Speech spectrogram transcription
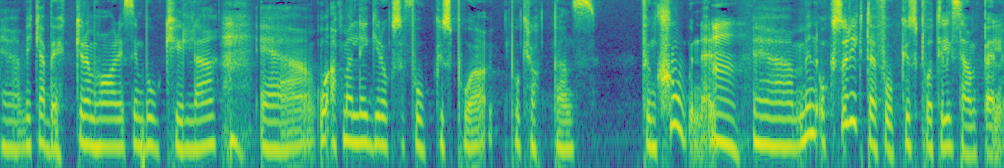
Eh, vilka böcker de har i sin bokhylla. Eh, och att man lägger också fokus på, på kroppens funktioner. Eh, men också riktar fokus på till exempel,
